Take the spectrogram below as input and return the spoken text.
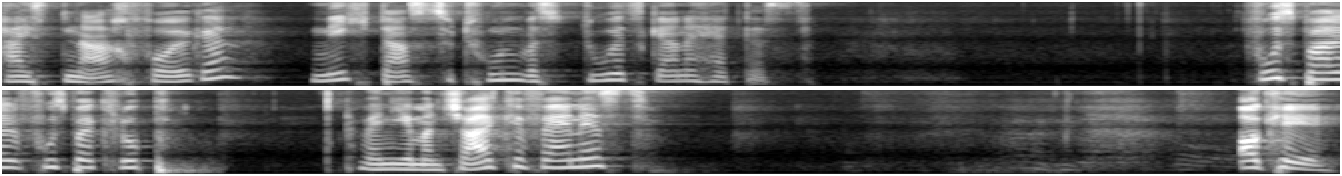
heißt Nachfolge nicht das zu tun, was du jetzt gerne hättest. Fußball, Fußballclub, wenn jemand Schalke-Fan ist. Okay,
